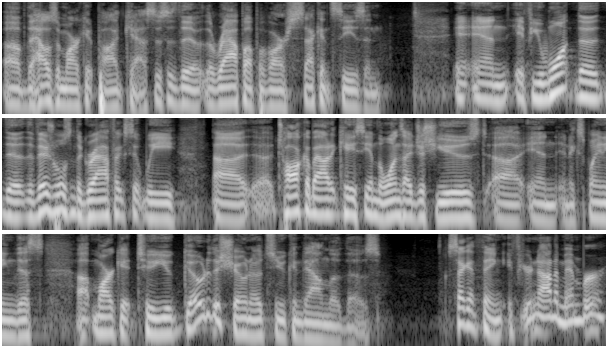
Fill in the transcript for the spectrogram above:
of the How's the Market podcast. This is the the wrap up of our second season. And if you want the, the, the visuals and the graphics that we uh, talk about at KCM, the ones I just used uh, in in explaining this uh, market to you, go to the show notes and you can download those. Second thing, if you're not a member,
